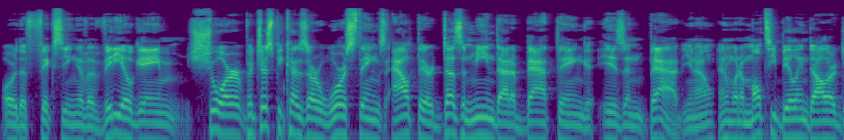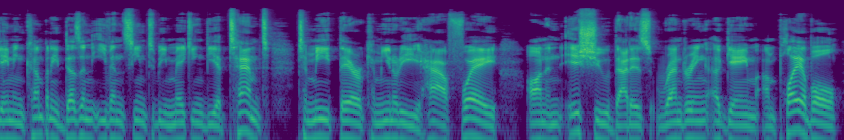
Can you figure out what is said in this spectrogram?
or the fixing of a video game. Sure, but just because there are worse things out there doesn't mean that a bad thing isn't bad, you know? And when a multi-billion dollar gaming company doesn't even seem to be making the attempt to meet their community halfway on an issue that is rendering a game unplayable,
